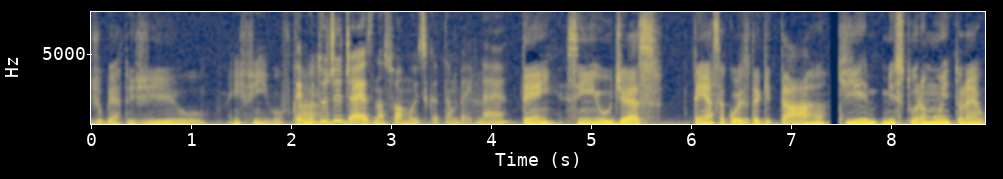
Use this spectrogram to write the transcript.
Gilberto Gil, enfim, vou ficar... Tem muito de jazz na sua música também, né? Tem, sim. O jazz tem essa coisa da guitarra que mistura muito, né?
